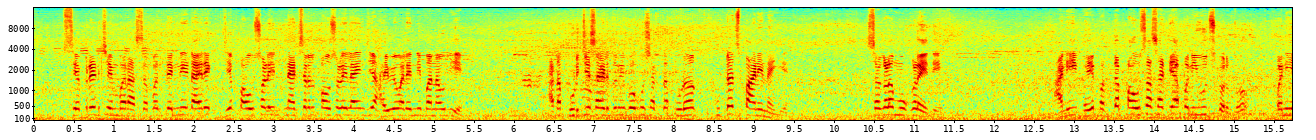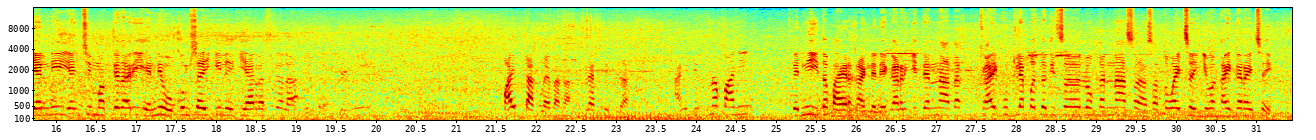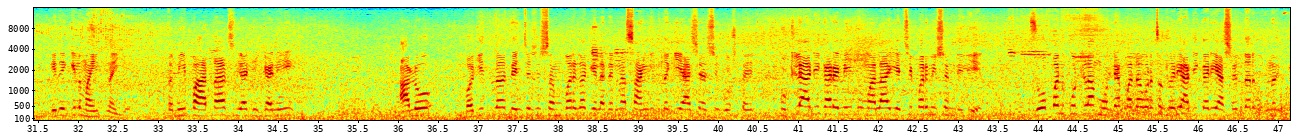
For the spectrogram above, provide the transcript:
सेपरेट चेंबर असतं पण त्यांनी डायरेक्ट जे पावसाळी नॅचरल पावसाळी लाईन जी हायवेवाल्यांनी बनवली आहे आता पुढची साईड तुम्ही बघू शकता पुढं कुठंच पाणी नाही आहे सगळं मोकळं आहे ते. आणि हे फक्त पावसासाठी आपण यूज करतो पण यांनी यांची मक्तेदारी यांनी हुकुमशाही केली की या रस्त्याला त्यांनी पाईप टाकलाय बघा प्लॅस्टिकचा आणि पाणी त्यांनी इथं बाहेर काढलेलं आहे. कारण की त्यांना आता काय कुठल्या पद्धतीचं लोकांना असं सतवायचं आहे किंवा काय करायचं आहे हे देखील माहीत नाही आहे तर मी पाहताच या ठिकाणी आलो बघितलं त्यांच्याशी संपर्क केला त्यांना सांगितलं की अशी अशी गोष्ट आहे. कुठल्या अधिकाऱ्यांनी तुम्हाला याची परमिशन दिली आहे? जो पण कुठला मोठ्या पदावरचा जरी अधिकारी असेल तर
